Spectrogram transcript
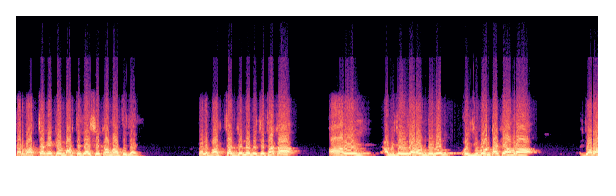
তার বাচ্চাকে কেউ মারতে যায়, সে কামড়াতে যায়। তাহলে বাচ্চার জন্য বেঁচে থাকা, আর ওই, আমি যে উদাহরণ দিলাম, ওই জীবনটাকে আমরা যারা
